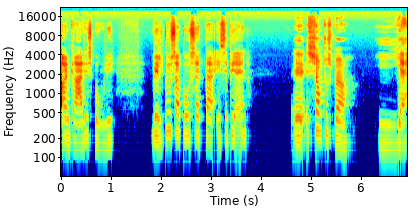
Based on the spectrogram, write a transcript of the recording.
og en gratis bolig, vil du så bosætte dig i Sibirien? øh, sjovt, du spørger. Ja.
